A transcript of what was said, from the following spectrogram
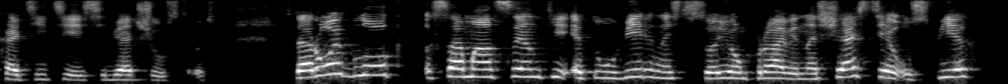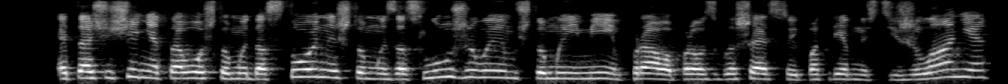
хотите себя чувствовать. Второй блок самооценки – это уверенность в своем праве на счастье, успех. Это ощущение того, что мы достойны, что мы заслуживаем, что мы имеем право провозглашать свои потребности и желания,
